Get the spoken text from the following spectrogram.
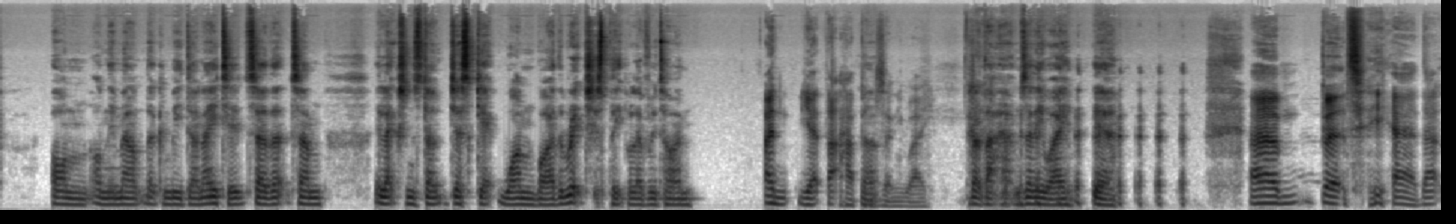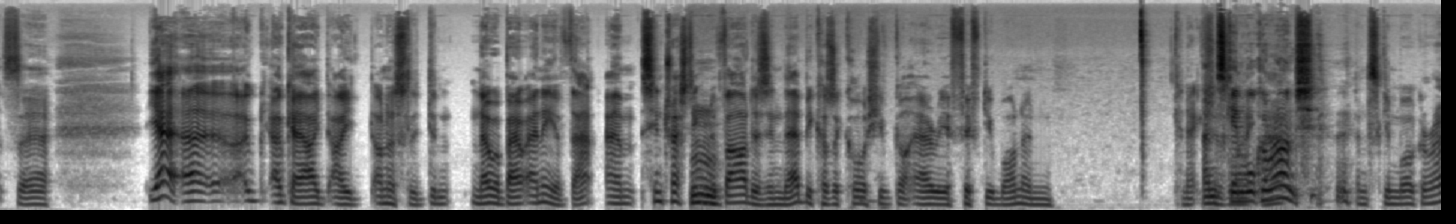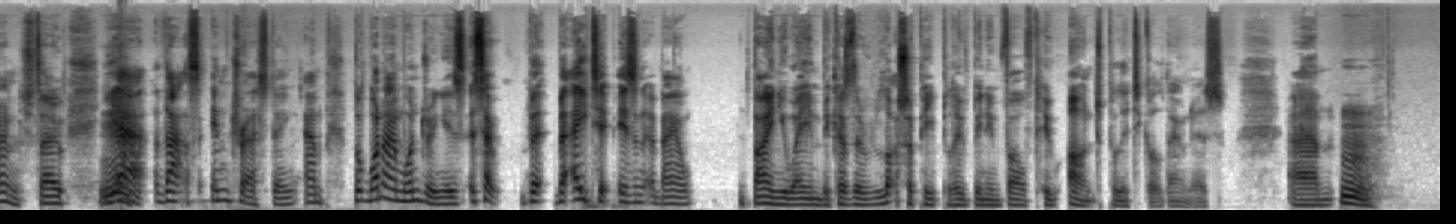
on on the amount that can be donated, so that um, elections don't just get won by the richest people every time. And yet that happens anyway. But that happens anyway. Yeah, Um, but yeah, that's uh, yeah. Uh, okay, I I honestly didn't know about any of that. Um, it's interesting. Hmm. Nevada's in there because, of course, you've got Area Fifty One and connections and Skinwalker like. Ranch. and Skinwalker Ranch. So yeah. Yeah. that's interesting. Um, but what I'm wondering is so, but but ATIP isn't about buying your way in because there are lots of people who've been involved who aren't political donors. Um, Hmm.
